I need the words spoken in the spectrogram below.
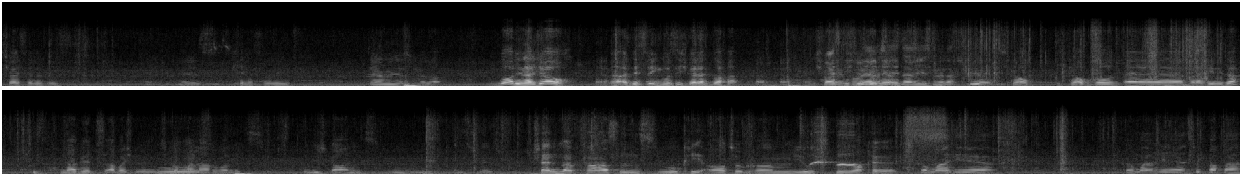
ich weiß wer das ist. Ist Kenneth Reed. Darius Miller. Boah, den hatte ich auch. Ja, deswegen wusste ich, wer das war. Ich weiß nicht, Wer er das? ist. Nach Ja, Ich glaube, ich glaube, Gold, äh, was hab ich ihm gesagt? Nuggets, aber ich, bin, ich guck mal Oh, nach. Für mich gar nichts. Uh, ganz schlecht. Chandler Parsons, Rookie Autogramm, Houston Rockets. Komm mal her. Komm mal her zu Papa.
